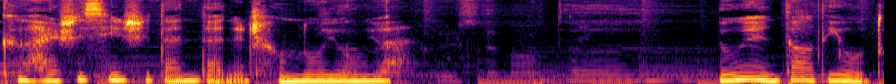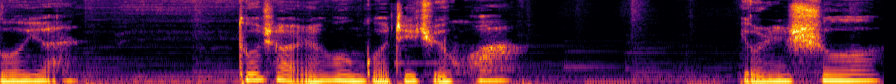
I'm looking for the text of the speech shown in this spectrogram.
可还是信誓旦旦的承诺永远，永远到底有多远？多少人问过这句话？有人说，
